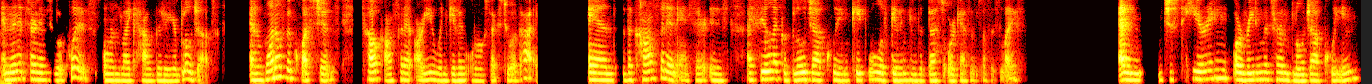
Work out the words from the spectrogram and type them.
and then it turned into a quiz on like how good are your blowjobs, and one of the questions is how confident are you when giving oral sex to a guy, and the confident answer is I feel like a blowjob queen capable of giving him the best orgasms of his life, and just hearing or reading the term blowjob queen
